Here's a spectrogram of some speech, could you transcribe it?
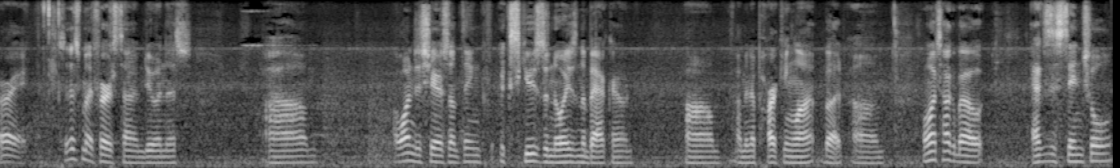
Alright, so this is my first time doing this. Um, I wanted to share something. Excuse the noise in the background. Um, I'm in a parking lot, but um, I want to talk about existential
